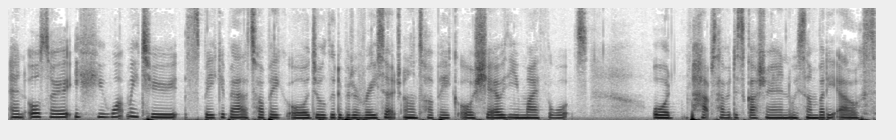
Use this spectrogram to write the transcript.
And also, if you want me to speak about a topic or do a little bit of research on a topic or share with you my thoughts or perhaps have a discussion with somebody else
